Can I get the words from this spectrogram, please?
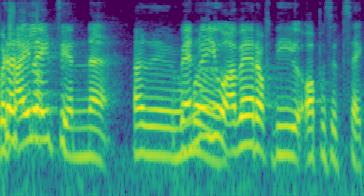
பட் ஹைலைட்ஸ் என்ன? அது you aware of the opposite sex?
